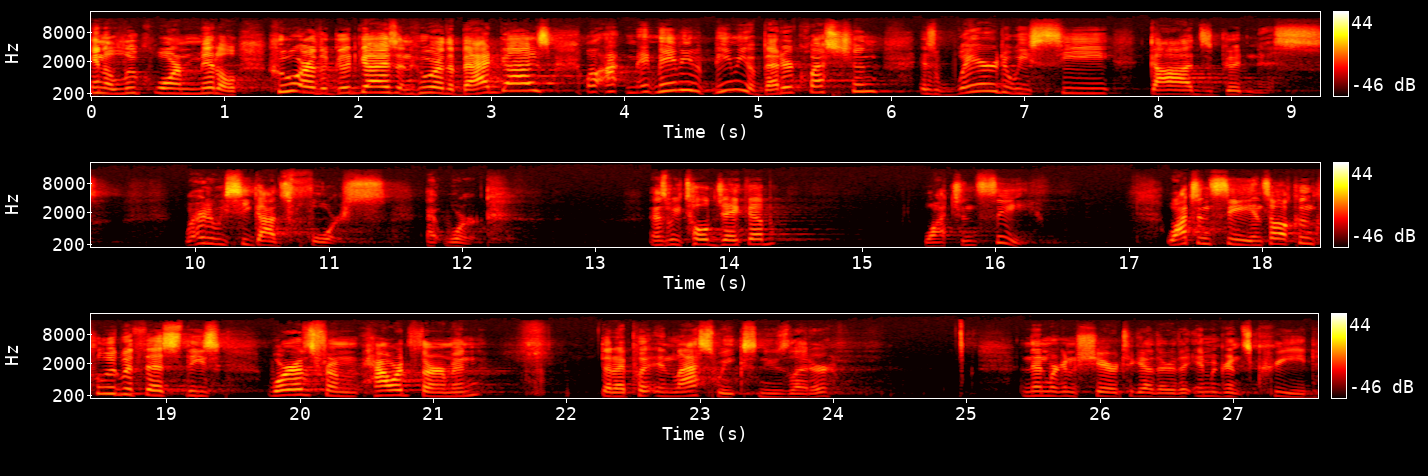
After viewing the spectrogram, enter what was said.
in a lukewarm middle. Who are the good guys and who are the bad guys? Well, maybe, maybe a better question is where do we see God's goodness? Where do we see God's force at work? As we told Jacob, watch and see. Watch and see. And so I'll conclude with this these words from Howard Thurman that I put in last week's newsletter. And then we're going to share together the Immigrant's Creed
